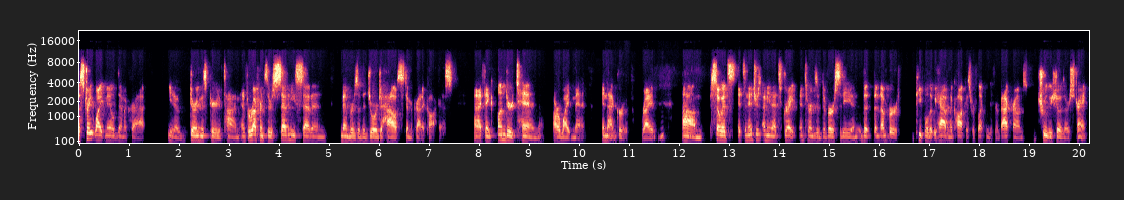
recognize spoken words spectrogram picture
a straight white male Democrat, you know, during this period of time. And for reference, there's 77 members of the Georgia House Democratic Caucus, and I think under 10 are white men in that group, right? Mm-hmm. Um, so it's it's an interest. I mean, that's great in terms of diversity and the the number of people that we have in the caucus reflecting different backgrounds truly shows our strength.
